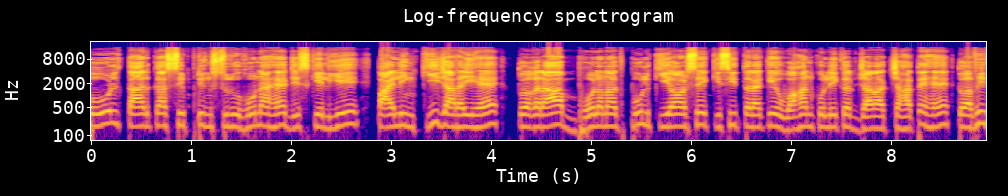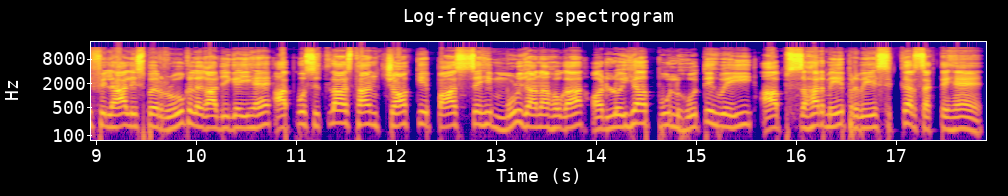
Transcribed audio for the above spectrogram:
पोल तार का शिफ्टिंग शुरू होना है, जिसके लिए पाइलिंग की जा रही है। तो अगर आप भोलानाथ पुल की ओर से किसी तरह के वाहन को लेकर जाना चाहते हैं तो अभी फ़िलहाल इस पर रोक लगा दी गई है। आपको शीतला स्थान चौक के पास से ही मुड़ जाना होगा और लोहिया पुल होते हुए ही आप शहर में प्रवेश कर सकते हैं।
